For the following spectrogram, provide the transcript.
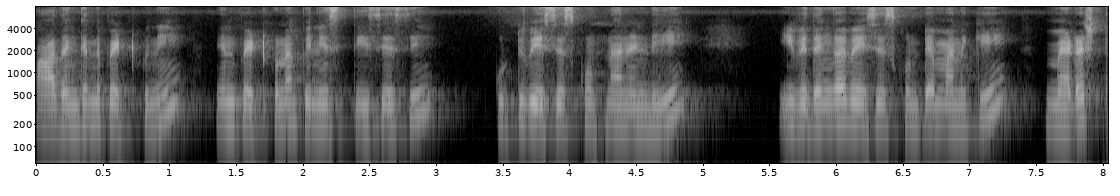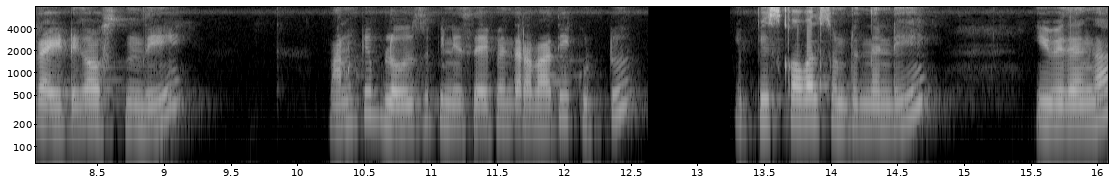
పాదం కింద పెట్టుకుని నేను పెట్టుకున్న పినిస్ తీసేసి కుట్టు వేసేసుకుంటున్నానండి. ఈ విధంగా వేసేసుకుంటే మనకి మెడ స్ట్రైట్గా వస్తుంది. మనకి బ్లౌజ్ పినిస్ అయిపోయిన తర్వాత ఈ కుట్టు ఇప్పేసుకోవాల్సి ఉంటుందండి. ఈ విధంగా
